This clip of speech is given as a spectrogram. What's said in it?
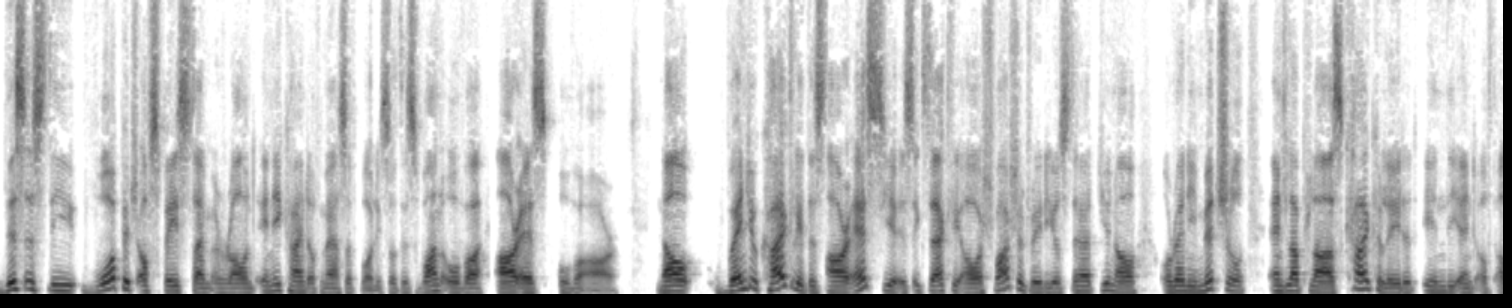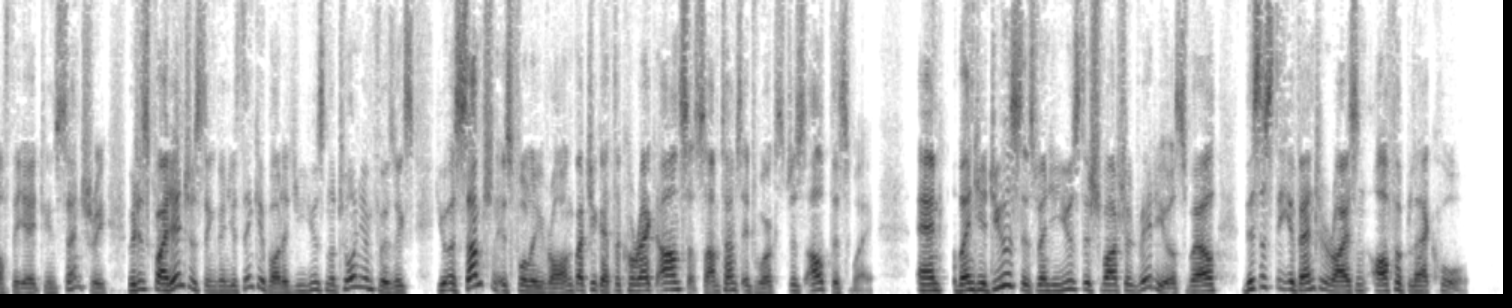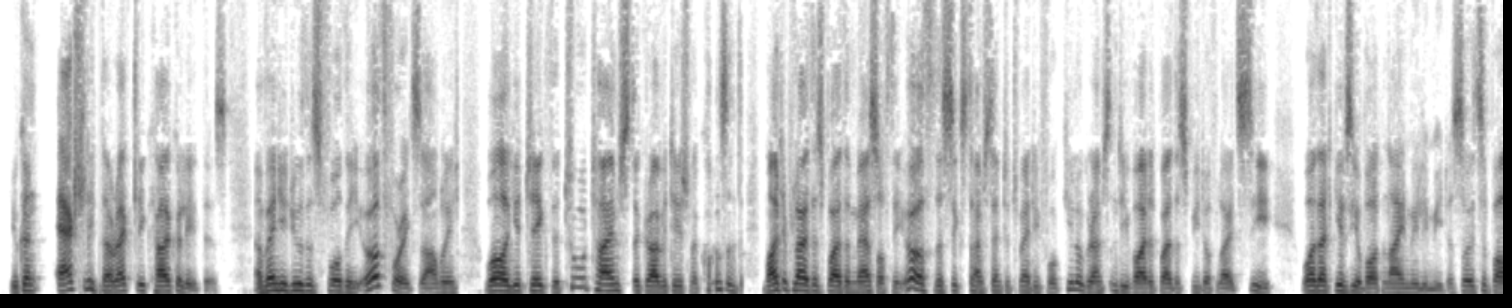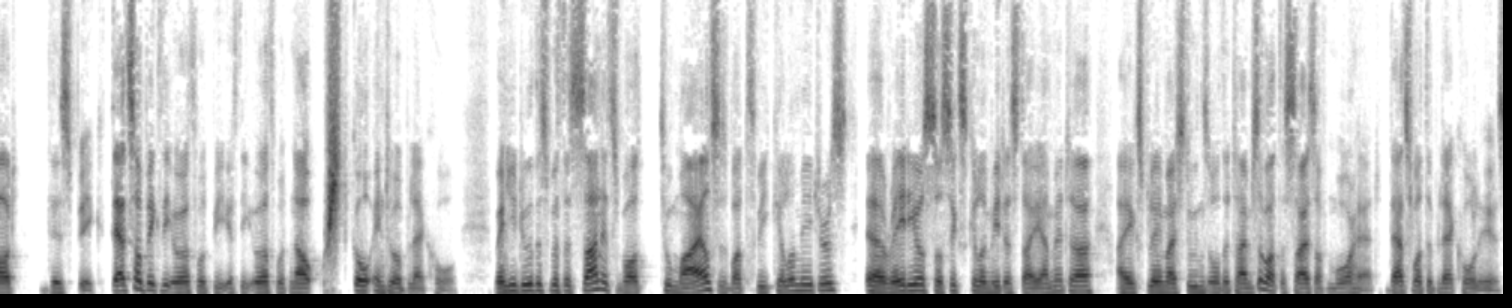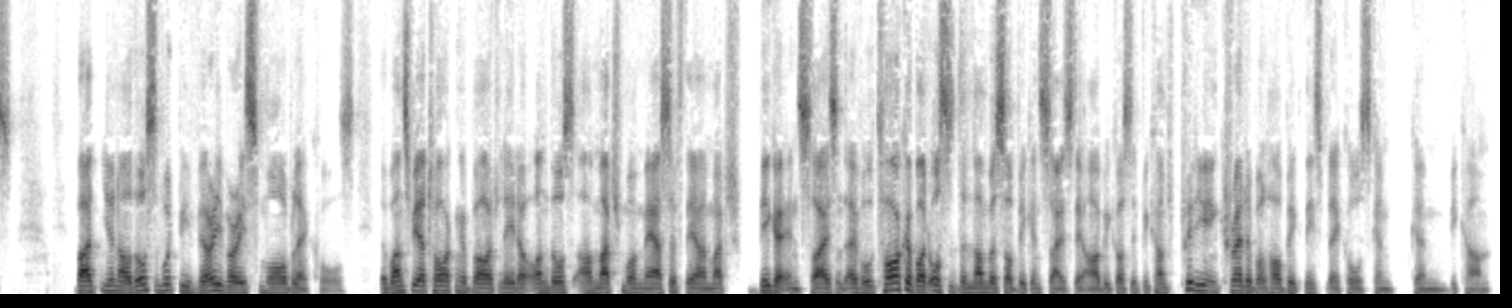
This is the warpage of spacetime around any kind of massive body. So this 1 over rs over r. Now, when you calculate this rs here is exactly our Schwarzschild radius that, you know, already Michell and Laplace calculated in the end of, of the 18th century, which is quite interesting when you think about it. You use Newtonian physics, your assumption is fully wrong, but you get the correct answer. Sometimes it works just out this way. And when you use this, when you use the Schwarzschild radius, well, this is the event horizon of a black hole. You can actually directly calculate this. And when you do this for the Earth, for example, well, you take the two times the gravitational constant, multiply this by the mass of the Earth, the six times 10 to 24 kilograms, and divide it by the speed of light c. Well, that gives you about nine millimeters. So it's about this big. That's how big the Earth would be if the Earth would now go into a black hole. When you do this with the sun, it's about two miles, it's about three kilometers uh, radius, so six kilometers diameter. I explain my students all the time, it's about the size of Morehead. That's what the black hole is. But, you know, those would be very, very small black holes. The ones we are talking about later on, those are much more massive. They are much bigger in size. And I will talk about also the numbers, how big in size they are, because it becomes pretty incredible how big these black holes can, can become.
